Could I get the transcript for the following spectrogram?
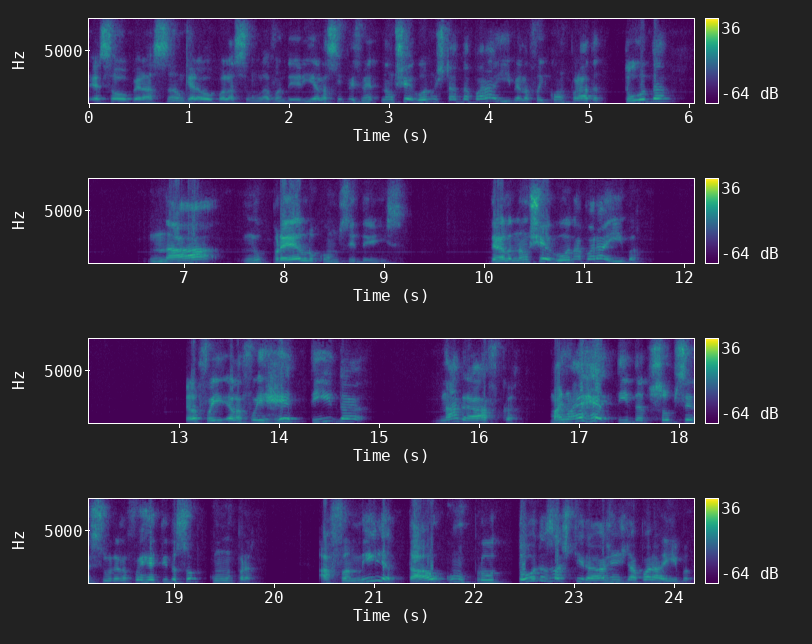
essa operação, que era a Operação Lavanderia, ela simplesmente não chegou no estado da Paraíba. Ela foi comprada toda na no prelo, como se diz. Então, ela não chegou na Paraíba. Ela foi, ela foi retida na gráfica, mas não é retida sob censura, ela foi retida sob compra. A família tal comprou todas as tiragens da Paraíba.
